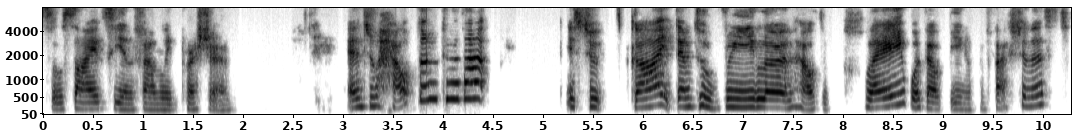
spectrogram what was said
society and family pressure. And to help them do that is to guide them to relearn how to play without being a perfectionist,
